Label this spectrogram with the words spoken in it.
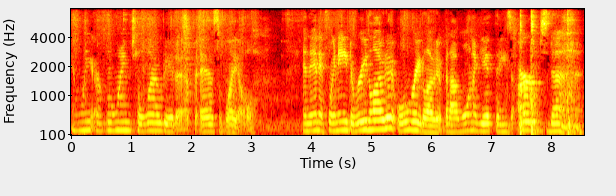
And we are going to load it up as well. And then if we need to reload it, we'll reload it. But I want to get these herbs done.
